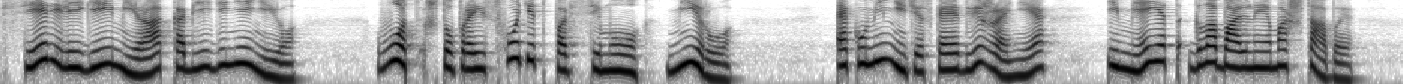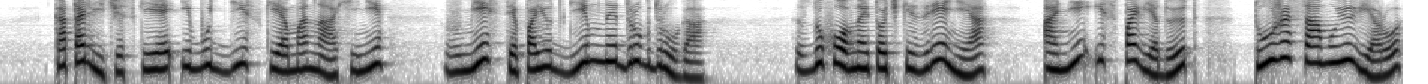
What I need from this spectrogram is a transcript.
все религии мира к объединению. Вот что происходит по всему миру. Экуменическое движение – имеет глобальные масштабы. Католические и буддистские монахини вместе поют гимны друг друга. С духовной точки зрения они исповедуют ту же самую веру,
